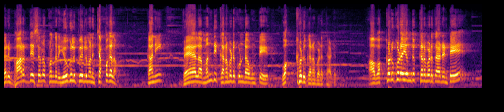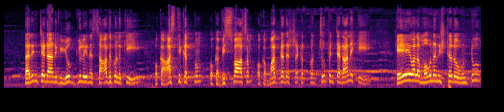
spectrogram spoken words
కానీ భారతదేశంలో కొందరు యోగుల పేర్లు మనం చెప్పగలం. కానీ వేల మంది కనబడకుండా ఉంటే ఒక్కడు కనబడతాడు. ఆ ఒక్కడు కూడా ఎందుకు కనబడతాడంటే తరించడానికి యోగ్యులైన సాధకులకి ఒక ఆస్తికత్వం ఒక విశ్వాసం ఒక మార్గదర్శకత్వం చూపించడానికి కేవల మౌననిష్టలో ఉంటూ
